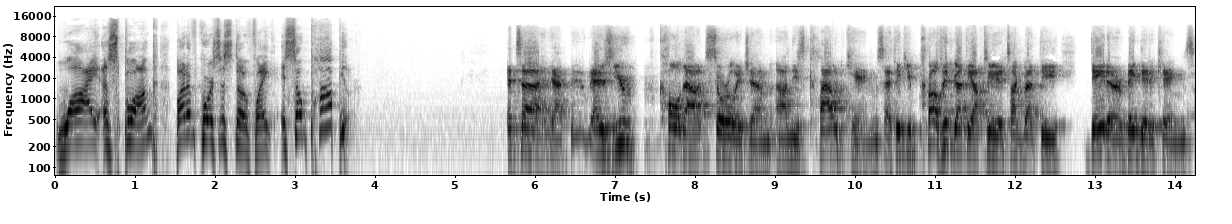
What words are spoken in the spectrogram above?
why a Splunk, but of course a Snowflake, is so popular. It's uh yeah, as you called out so early, Jim, on these cloud kings. I think you probably got the opportunity to talk about the data or big data kings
